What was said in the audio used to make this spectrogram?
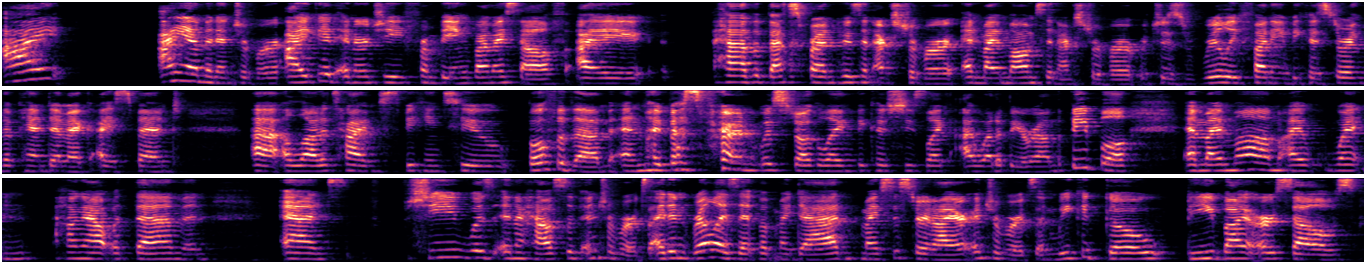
I I am an introvert. I get energy from being by myself. I have a best friend who's an extrovert, and my mom's an extrovert, which is really funny because during the pandemic, I spent uh, a lot of times speaking to both of them. And my best friend was struggling because she's like, I want to be around the people. And my mom, I went and hung out with them and, and she was in a house of introverts. I didn't realize it, but my dad, my sister, and I are introverts, and we could go be by ourselves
